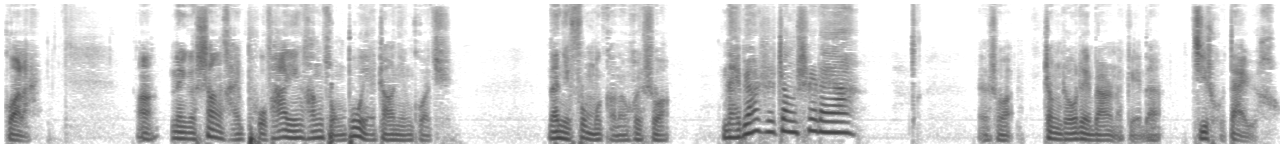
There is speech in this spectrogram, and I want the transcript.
过来，啊，那个上海浦发银行总部也招您过去，那你父母可能会说，哪边是正式的呀？人说郑州这边呢给的基础待遇好，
